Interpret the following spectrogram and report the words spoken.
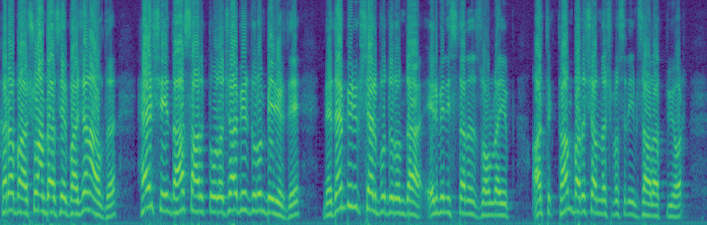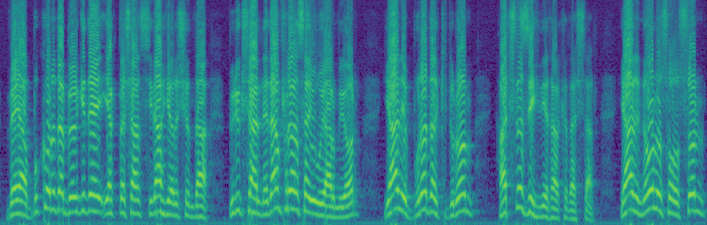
Karabağ şu anda Azerbaycan aldı. Her şeyin daha sağlıklı olacağı bir durum belirdi. Neden Brüksel bu durumda Ermenistan'ı zorlayıp artık tam barış anlaşmasını imzalatmıyor? Veya bu konuda bölgede yaklaşan silah yarışında Brüksel neden Fransa'yı uyarmıyor? Yani buradaki durum haçlı zihniyet arkadaşlar. Yani ne olursa olsun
